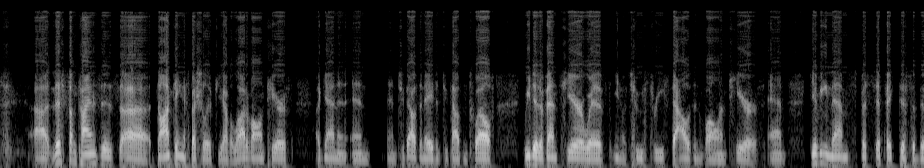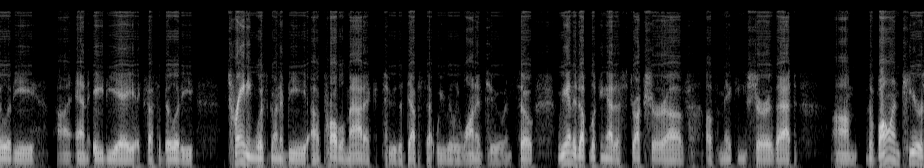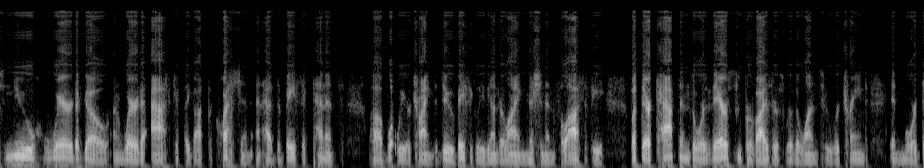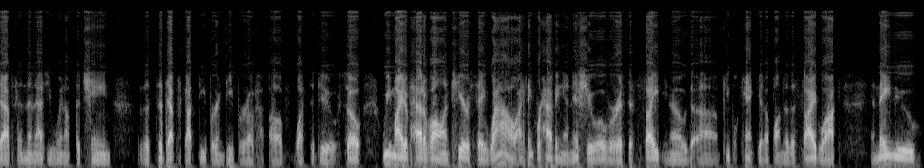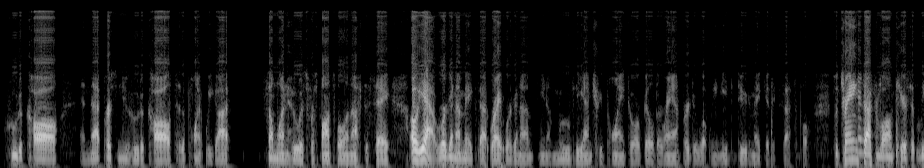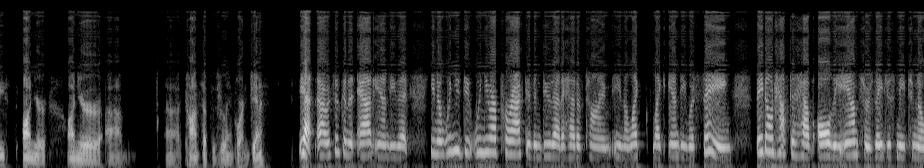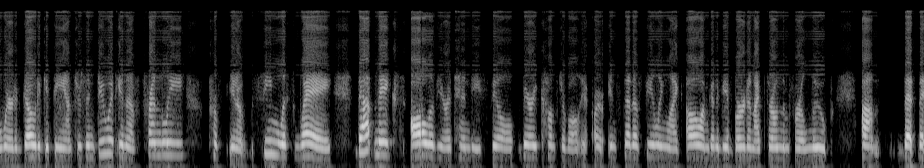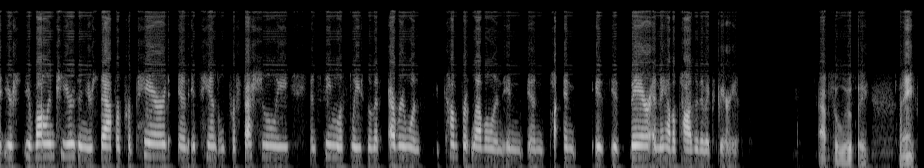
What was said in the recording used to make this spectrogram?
Uh, this sometimes is uh, daunting, especially if you have a lot of volunteers. Again, in, in, in 2008 and 2012, we did events here with you know two, three thousand volunteers, and giving them specific disability uh, and ADA accessibility training was going to be uh, problematic to the depths that we really wanted to. And so we ended up looking at a structure of, of making sure that um, the volunteers knew where to go and where to ask if they got the question and had the basic tenets of what we were trying to do, basically the underlying mission and philosophy. But their captains or their supervisors were the ones who were trained in more depth. And then as you went up the chain, the, the depth got deeper and deeper of, of what to do. So we might have had a volunteer say, wow, I think we're having an issue over at this site. You know, the, uh, people can't get up onto the sidewalk. And they knew who to call, and that person knew who to call to the point we got someone who was responsible enough to say, oh yeah, we're going to make that right. We're going to you know, move the entry point or build a ramp or do what we need to do to make it accessible. So training staff and volunteers, at least on your, on your um, uh, concept, is really important. Janice? Yeah, I was just going to add, Andy, that you know when you do when you are proactive and do that ahead of time, you know, like like Andy was saying, they don't have to have all the answers. They just need to know where to go to get the answers and do it in a friendly, you know, seamless way. That makes all of your attendees feel very comfortable, or instead of feeling like, oh, I'm going to be a burden. I've thrown them for a loop. Um, that, that your, your volunteers and your staff are prepared and it's handled professionally and seamlessly so that everyone's comfort level and, and, and, and is, is there and they have a positive experience. Absolutely. Thanks.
